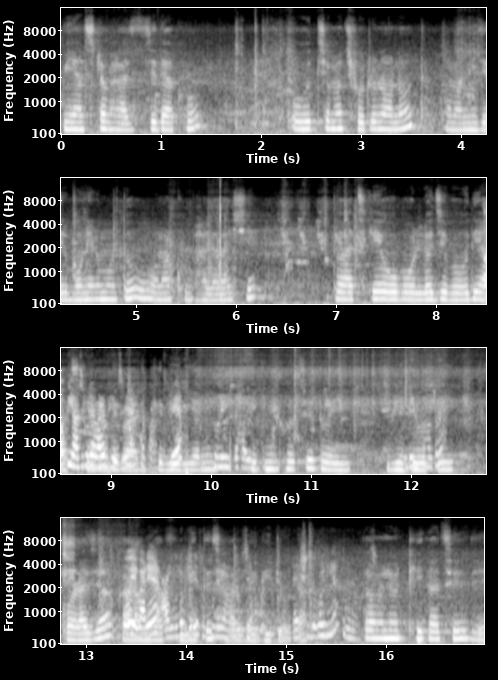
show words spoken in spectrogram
পেঁয়াজটা ভাজছে দেখো। ও হচ্ছে আমার ছোট ননদ আমার নিজের বোনের মতো ও আমার খুব ভালোবাসে। তো আজকে ও বলল যে বৌদি আজকে আমাদের বাড়িতে বিরিয়ানি। পিকনিক হচ্ছে তো এই ভিডিওটি করা যাক আর আমরা ফোনেতে ছাড়বো ভিডিওটা। তো আমি ঠিক আছে যে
